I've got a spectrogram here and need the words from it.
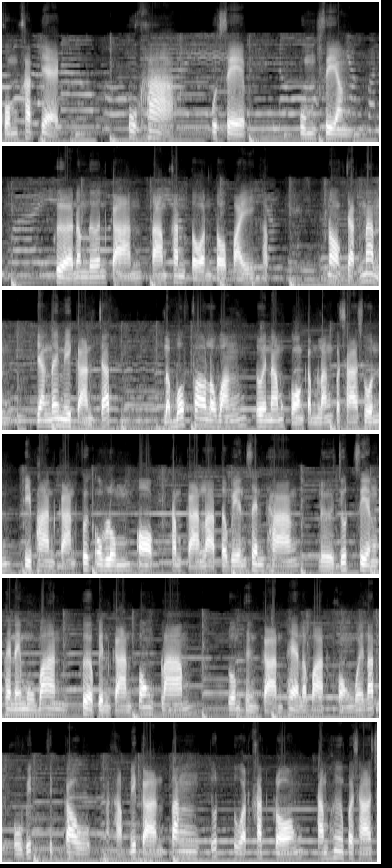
คมคัดแยก ผู้ฆ่า ผู้เสพกลุ่มเสี่ยง เพื่อดำเนินการตามขั้นตอนต่อไปครับ นอกจากนั้นยังได้มีการจัดระบบเฝ้าระวัง โดยนำกองกำลังประชาชนที่ผ่านการฝึกอบรมออกทำการลาดตระเวนเส้นทาง หรือจุดเสี่ยงภายในหมู่บ้าน เพื่อเป็นการป้องปรามรวมถึงการแพร่ระบาดของไวรัสโควิด -19 นะครับ มีการตั้งจุด ตรวจคัดกรองทำให้ประชาช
